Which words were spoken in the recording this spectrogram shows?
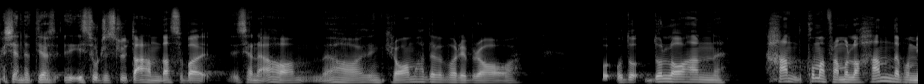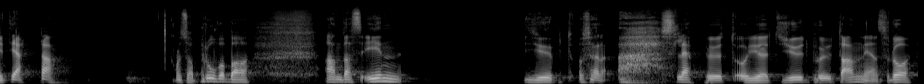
jag kände att jag i stort sett slutade andas och bara kände ja, ja en kram hade varit bra. Och, då, då la han, hand, kom han fram och la handen på mitt hjärta och sa prova bara andas in djupt och sen ah, släpp ut och gör ett ljud på utandningen. Så då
